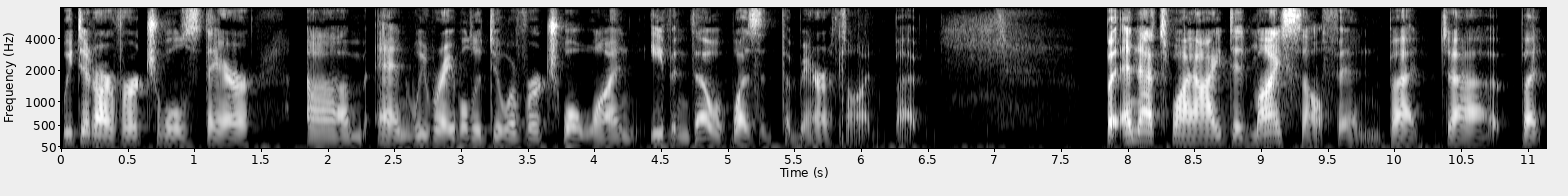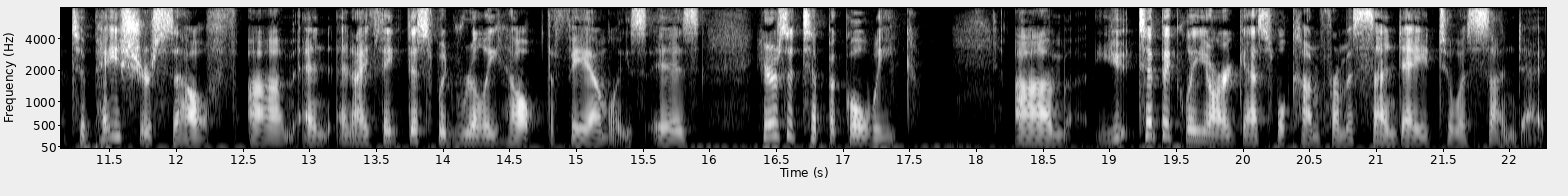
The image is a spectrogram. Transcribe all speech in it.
we did our virtuals there um, and we were able to do a virtual one even though it wasn't the marathon but but and that's why I did myself in. But uh, but to pace yourself, um, and and I think this would really help the families. Is here's a typical week. Um, you, typically, our guests will come from a Sunday to a Sunday.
